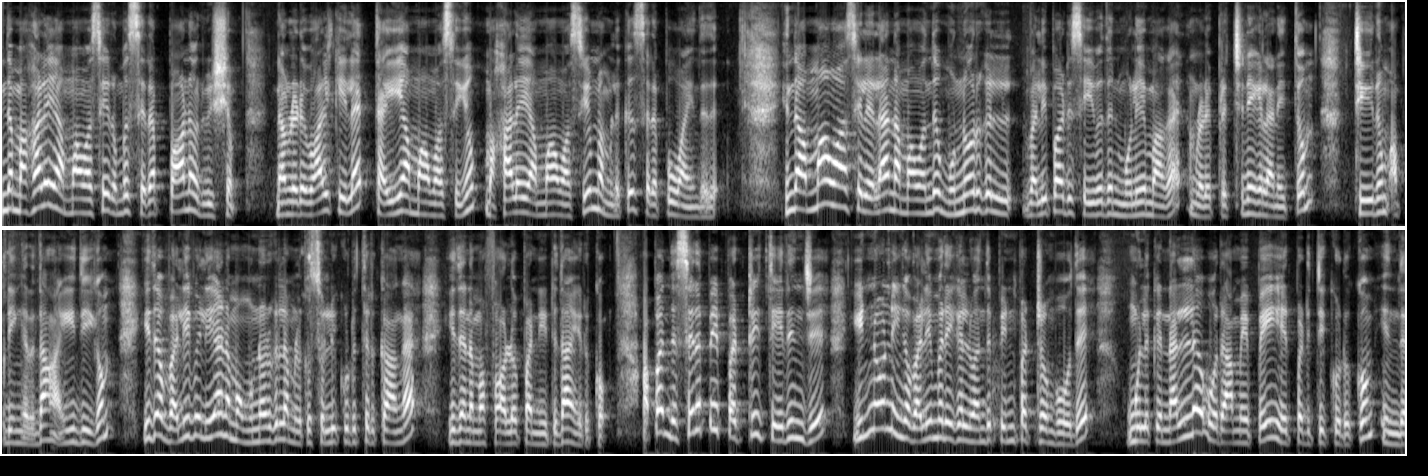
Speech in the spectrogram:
இந்த மகாலய அமாவாசை ரொம்ப சிறப்பான ஒரு விஷயம். நம்மளோட வாழ்க்கையில் தை அமாவாசையும் மகாலய அமாவாசையும் நம்மளுக்கு சிறப்பு வாய்ந்தது. இந்த அமாவாசையிலலாம் நம்ம வந்து முன்னோர்கள் வழிபாடு செய்வதன் மூலியமாக நம்மளுடைய பிரச்சனைகள் அனைத்தும் தீரும் அப்படிங்கிறது தான் ஐதீகம். இதை வழி வழியாக நம்ம முன்னோர்கள் நம்மளுக்கு சொல்லி கொடுத்துருக்காங்க. இதை நம்ம ஃபாலோ பண்ணிட்டு தான் இருக்கோம். அப்போ அந்த சிறப்பை பற்றி தெரிஞ்சு இன்னும் நீங்கள் வழிமுறைகள் வந்து பின்பற்றும் போது உங்களுக்கு நல்ல ஒரு அமைப்பை ஏற்படுத்தி கொடுக்கும் இந்த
